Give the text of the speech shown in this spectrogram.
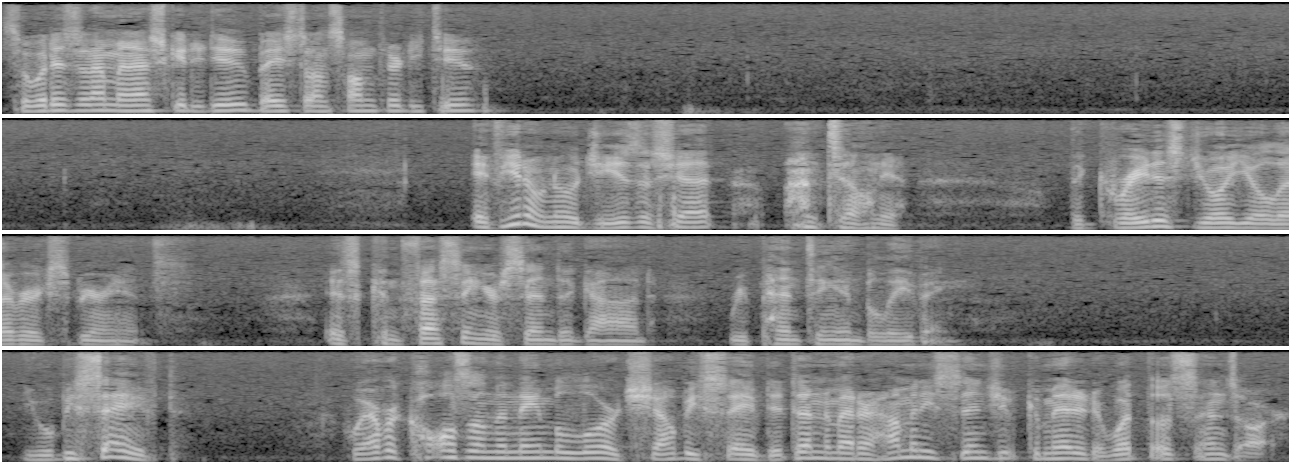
So, what is it I'm going to ask you to do based on Psalm 32? If you don't know Jesus yet, I'm telling you, the greatest joy you'll ever experience is confessing your sin to God, repenting and believing. You will be saved. Whoever calls on the name of the Lord shall be saved. It doesn't matter how many sins you've committed or what those sins are.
